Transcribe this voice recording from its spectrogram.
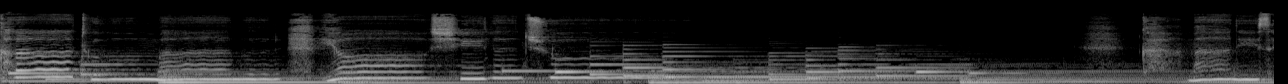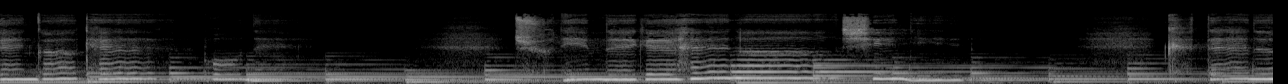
가둔 마음을 여시는 주. 가만히 생각해 보네. 주님 내게 행하신 일. 그때는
